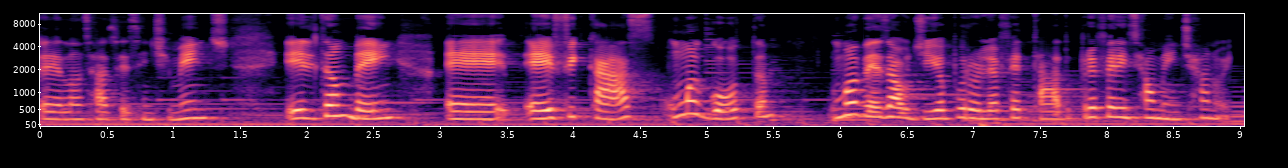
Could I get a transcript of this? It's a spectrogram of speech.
é, lançado recentemente, ele também é, é eficaz uma gota uma vez ao dia por olho afetado, preferencialmente à noite.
